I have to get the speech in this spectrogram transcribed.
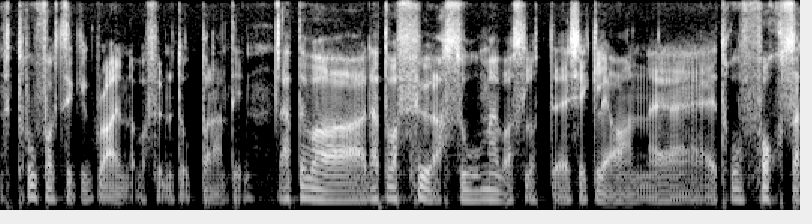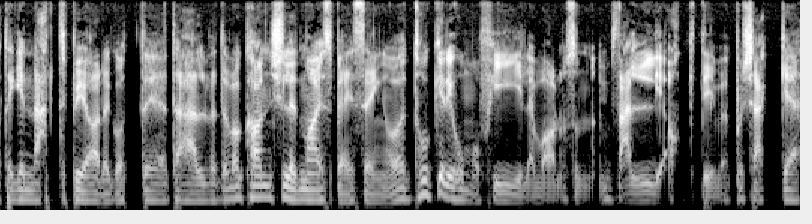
jeg tror faktisk ikke Grinder var funnet opp på den tiden. Dette var, dette var før SoMe var slått eh, skikkelig an. Eh, jeg tror fortsatt ikke Nettby hadde gått til helvete. Det var kanskje litt MySpacing, og jeg tror ikke de homofile var noe sånn veldig aktive på sjekke,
